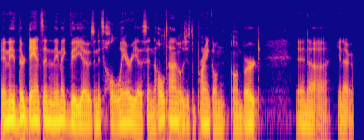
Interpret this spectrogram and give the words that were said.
And, they, they're dancing and they make videos, and it's hilarious. And the whole time it was just a prank on on Bert. And uh, you know,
